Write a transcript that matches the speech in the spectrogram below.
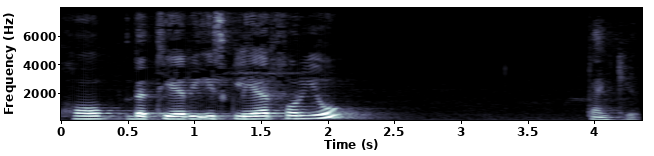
Hope the theory is clear for you. Thank you.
